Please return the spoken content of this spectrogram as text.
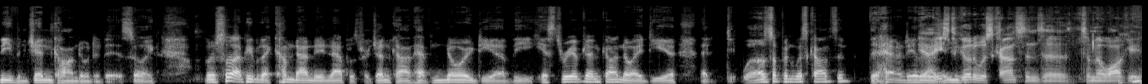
even Gen Con what it is. So like, there's a lot of people that come down to Indianapolis for Gen Con have no idea of the history of Gen Con, no idea that it was up in Wisconsin. They had idea. Yeah, I used to go to Wisconsin to to Milwaukee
